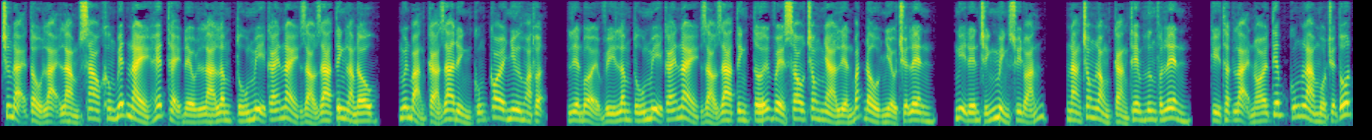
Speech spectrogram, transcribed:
Trương Đại Tẩu lại làm sao không biết này hết thảy đều là Lâm Tú Mỹ cái này rảo ra tinh làm đâu, nguyên bản cả gia đình cũng coi như hòa thuận, liền bởi vì Lâm Tú Mỹ cái này rảo ra tinh tới về sau trong nhà liền bắt đầu nhiều chuyện lên, nghĩ đến chính mình suy đoán, nàng trong lòng càng thêm hưng phấn lên, kỳ thật lại nói tiếp cũng là một chuyện tốt,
